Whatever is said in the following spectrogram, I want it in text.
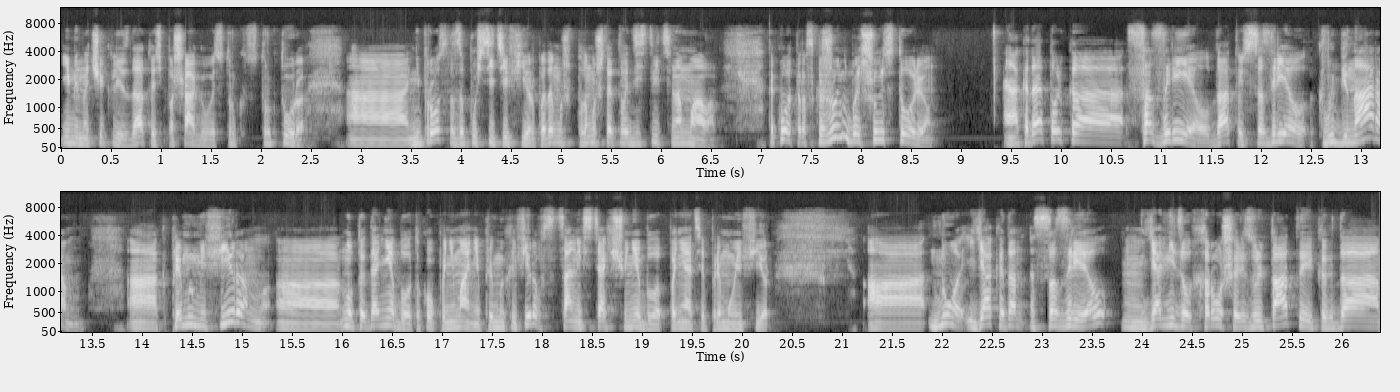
именно чек-лист, да, то есть пошаговая струк структура. А, не просто запустить эфир, потому потому что этого действительно мало. Так вот, расскажу небольшую историю. А, когда я только созрел, да, то есть созрел к вебинарам, а, к прямым эфирам, а, ну тогда не было такого понимания прямых эфиров, в социальных сетях еще не было понятия прямой эфир. Но я когда созрел, я видел хорошие результаты, когда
